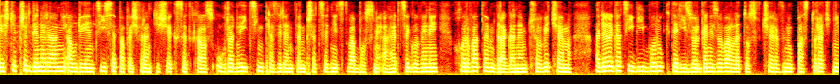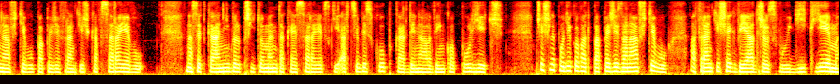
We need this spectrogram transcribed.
Ještě před generální audiencí se papež František setkal s úřadujícím prezidentem předsednictva Bosny a Hercegoviny Chorvatem Draganem Čovičem a delegací výboru, který zorganizoval letos v červnu pastorační návštěvu papeže Františka v Sarajevu. Na setkání byl přítomen také sarajevský arcibiskup kardinál Vinko Puljič. Přišli poděkovat papeži za návštěvu a František vyjádřil svůj dík jim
